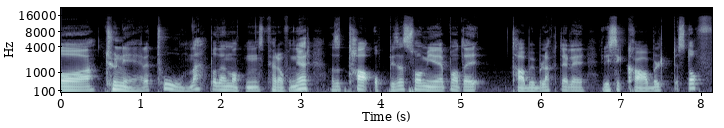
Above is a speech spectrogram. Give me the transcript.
å turnere tone på den måten Feroffen gjør. Altså ta opp i seg så mye på en måte tabubelagt eller risikabelt stoff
